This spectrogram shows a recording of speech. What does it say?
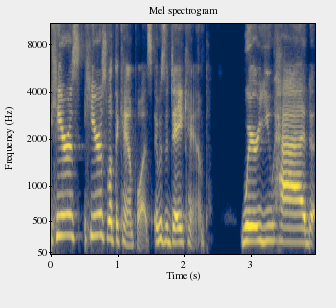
Here's here's what the camp was. It was a day camp where you had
